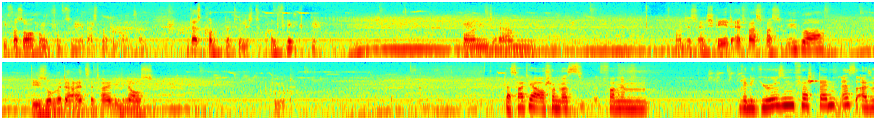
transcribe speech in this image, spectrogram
die Versorgung funktioniert erstmal gemeinsam. Und das kommt natürlich zu Konflikten. Und ähm, und es entsteht etwas, was über die Summe der Einzelteile hinaus geht. Das hat ja auch schon was von einem religiösen Verständnis. Also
